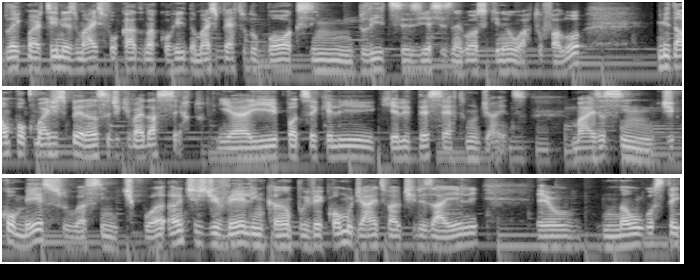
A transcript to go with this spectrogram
Blake Martinez mais focado na corrida, mais perto do box, em blitzes e esses negócios que nem o Arthur falou, me dá um pouco mais de esperança de que vai dar certo. E aí pode ser que ele, que ele dê certo no Giants. Mas assim, de começo, assim, tipo, antes de ver ele em campo e ver como o Giants vai utilizar ele, eu não gostei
